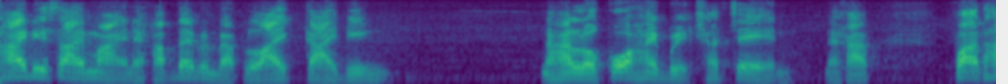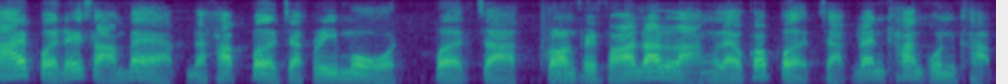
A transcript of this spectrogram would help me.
ท้ายดีไซน์ใหม่นะครับได้เป็นแบบไลท์ไกดิ้งนะฮะโลโก้ไฮบริดชัดเจนนะครับฝาท้ายเปิดได้ 3 แบบนะครับ เปิดจากรีโมท เปิดจากกรอนไฟฟ้าด้านหลัง แล้วก็เปิดจากด้านข้างคนขับ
